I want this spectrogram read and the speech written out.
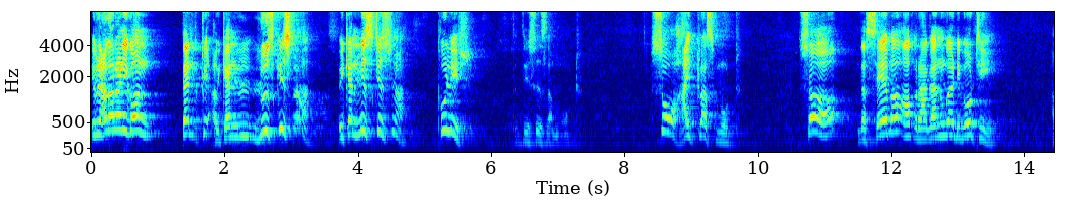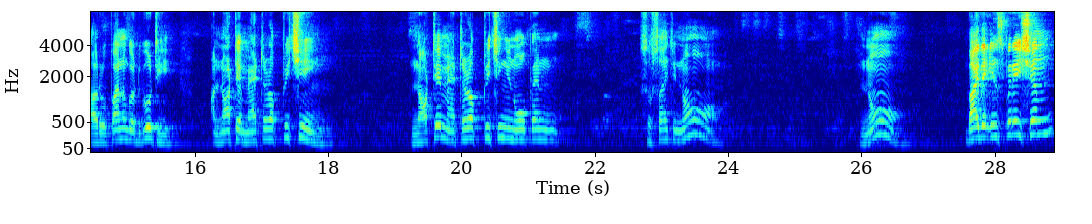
If Radharani gone, then we can lose Krishna. We can miss Krishna. Foolish. This is the mood. So high-class mood. So, the seva of Raganuga devotee or Rupanuga devotee are not a matter of preaching, not a matter of preaching in open society, no. No. By the inspiration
